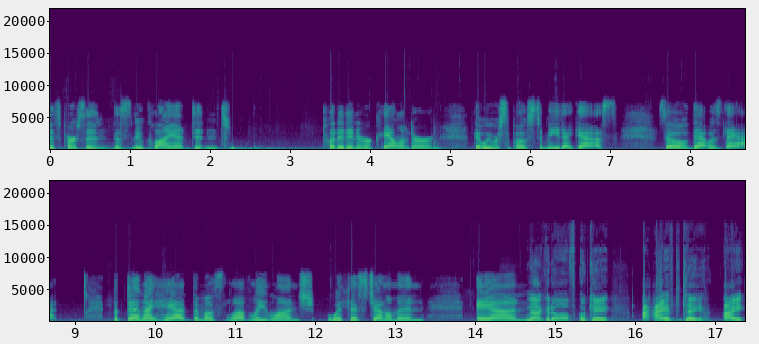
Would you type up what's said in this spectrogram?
this person, this new client, didn't put it in her calendar that we were supposed to meet, I guess. So that was that. But then I had the most lovely lunch with this gentleman, and Knock it off. Okay. I I have to tell you, I,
